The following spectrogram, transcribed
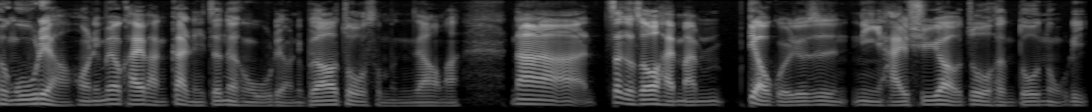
很无聊哦，你没有开盘干，你真的很无聊，你不知道做什么，你知道吗？那这个时候还蛮吊诡，就是你还需要做很多努力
